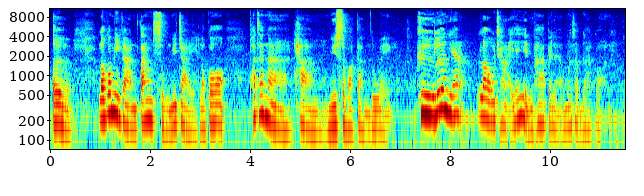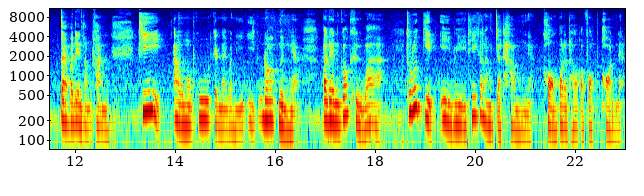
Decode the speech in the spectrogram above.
เตอร์เราก็มีการตั้งศูนย์วิจัย แล้วก็ พัฒนาทางวิศวกรรมด้วย คือเรื่องนี้เราฉายให้เห็นภาพไปแล้วเมื่อสัปดาห์ก่อน แต่ประเด็นสำคัญที่เอามาพูดกันในวันนี้อีกรอบหนึ่งเนี่ย ประเด็นก็คือว่าธุรกิจ EV ที่กำลังจะทำเนี่ย ของปตทกับฟอกคอนเนี่ย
